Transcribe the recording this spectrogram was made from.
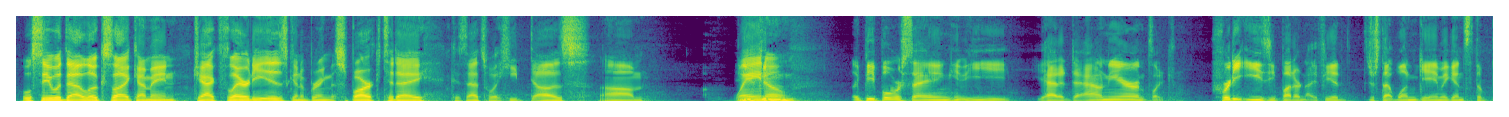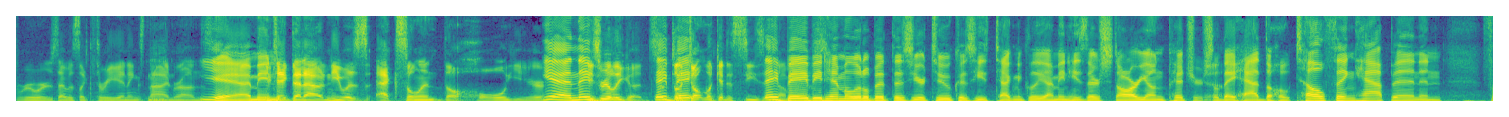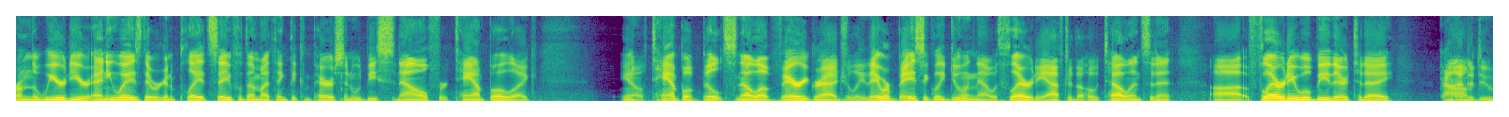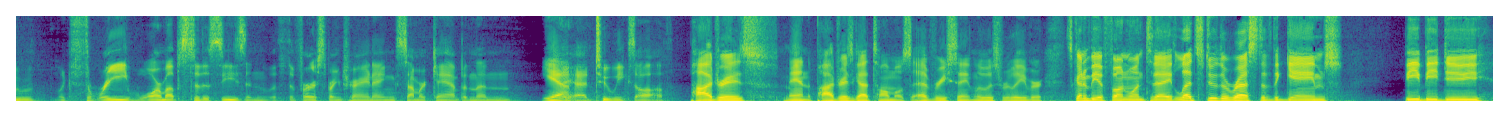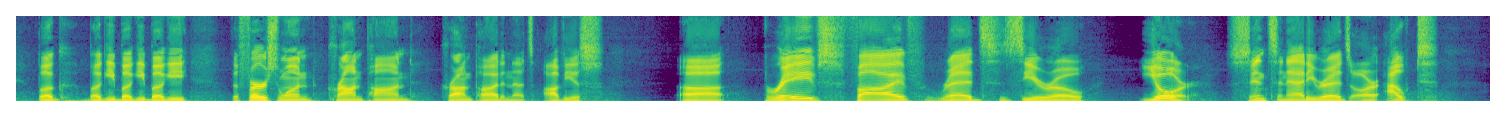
We'll see what that looks like. I mean, Jack Flaherty is going to bring the spark today because that's what he does. Um, Wayno, like people were saying, he, he he had a down year, and it's like pretty easy butter knife. He had just that one game against the Brewers that was like three innings, nine runs. yeah, I mean, You take that out, and he was excellent the whole year. Yeah, and they- he's really good. So they ba- don't look at his season. they numbers. babied him a little bit this year too because he's technically, I mean, he's their star young pitcher. So they had the hotel thing happen, and from the weird year, anyways, they were going to play it safe with him. I think the comparison would be Snell for Tampa, like. You know, Tampa built Snell up very gradually. They were basically doing that with Flaherty after the hotel incident. Uh, Flaherty will be there today. Kind of Um, had to do like three warm ups to the season with the first spring training, summer camp, and then Yeah. they had two weeks off. Padres, man, the Padres got to almost every St. Louis reliever. It's going to be a fun one today. Let's do the rest of the games. BBD, Bug, Buggy, Buggy, Buggy. The first one, Cron Pond, Cron Pod, and that's obvious. Uh, Braves five, Reds zero. Your Cincinnati Reds are out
